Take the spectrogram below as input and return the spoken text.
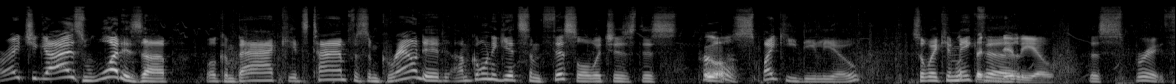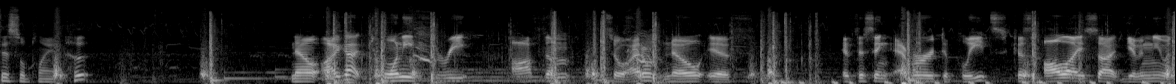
All right, you guys, what is up? Welcome back. It's time for some grounded. I'm going to get some thistle, which is this purple Ugh. spiky dealio, so we can make the the Dilio. the sprig thistle plant. Huh. Now I got 23 off them, so I don't know if if this thing ever depletes. Because all I saw it giving me was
